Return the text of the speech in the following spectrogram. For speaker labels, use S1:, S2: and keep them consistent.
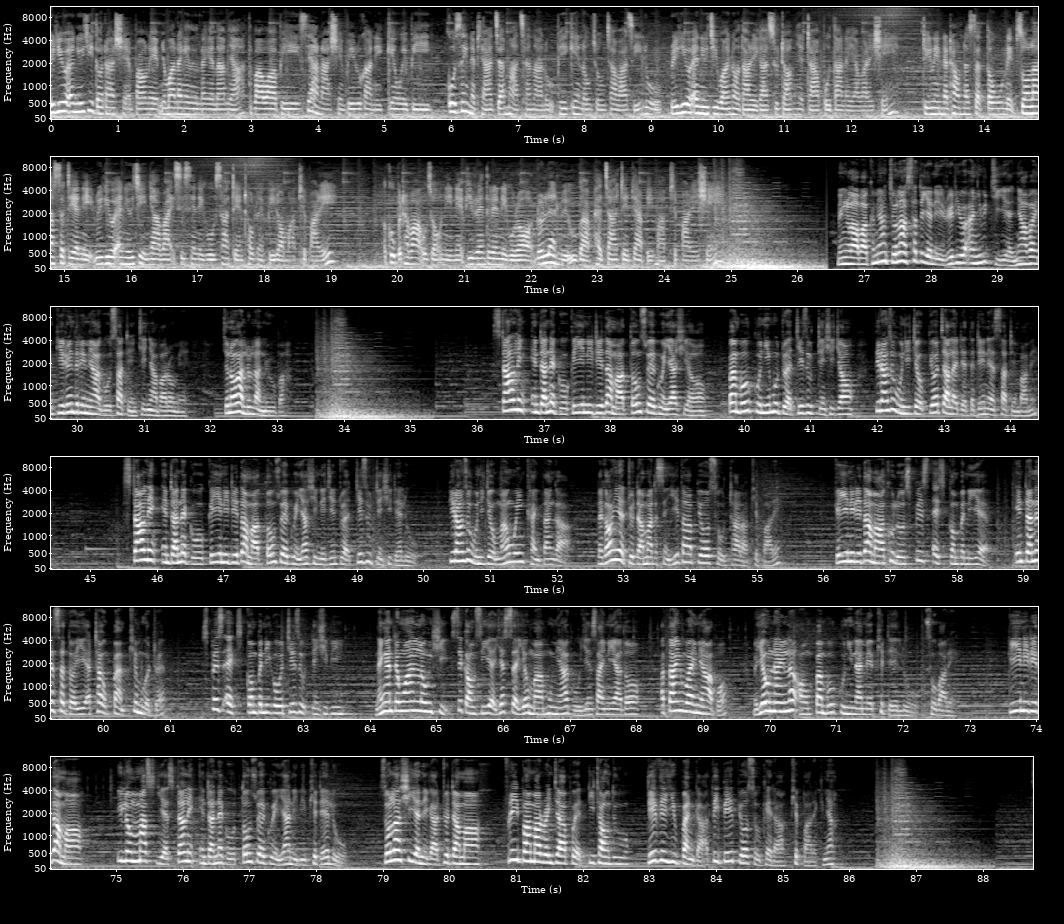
S1: ပြီ။
S2: Radio NUG သောတာရှင်အပေါင်းနဲ့မြန်မာနိုင်ငံသူနိုင်ငံသားများတဘာဝဘေးဆရာနာရှင်ဘေးတို့ကနေကင်းဝေးပြီးကိုစိတ်နှဖျားစမ်းမချမ်းသာလို့ဘေးကင်းလုံခြုံကြပါစေလို့ Radio NUG ဝိုင်းတော်သားတွေကဆုတောင်းမြတ်တာပို့သလိုက်ရပါတယ်ရှင်။ဒီကနေ့2023ခုနှစ်ဇွန်လ17ရက်နေ့ Radio NUG ညပိုင်းအစီအစဉ်လေးကိုစတင်ထုတ်လွှင့်ပေးတော့မှာဖြစ်ပါတယ်။အခုပထမအဦးဆုံးအနေနဲ့ပြည်တွင်းသတင်းတွေကိုတော့လွတ်လပ်နေဦးကဖတ်ကြားတင်ပြပေးမှာဖြစ်ပါတယ်ရှင်။
S3: မင်္ဂလာပါခင်ဗျာဂျွန်လ17ရက်နေ့ရေဒီယို UNG ရဲ့ညပိုင်းပြည်တွင်းသတင်းများကိုစတင်ကြေညာပါတော့မယ်ကျွန်တော်ကလွတ်လပ်နေဦးပါ Starlink Internet ကိုကရင်နီဒေသမှာသုံးစွဲခွင့်ရရှိအောင်ပံ့ပိုးကူညီမှုအတွက်ကျေးဇူးတင်ရှိကြောင်းပြည်ထောင်စုဝန်ကြီးချုပ်ပြောကြားလိုက်တဲ့သတင်းနဲ့စတင်ပါမယ် Starlink Internet ကိုကရင်နီဒေသမှာသုံးစွဲခွင့်ရရှိနေခြင်းအတွက်ကျေးဇူးတင်ရှိတယ်လို့ပြည်ထောင်စုဝန်ကြီးချုပ်မန်းဝင်းခိုင်တန်းက၎င်းရဲ့ Twitter မှာတဆင့်ရေးသားပြောဆိုထားတာဖြစ်ပါတယ်။ ကရင်ဒေသမှာအခုလို SpaceX Company ရဲ့ internet ဆက်သွယ်ရေးအထောက်ပံ့ဖြစ်မှုအတွက် SpaceX Company ကိုကျေးဇူးတင်ရှိပြီးနိုင်ငံတော်ဝန်လုံးရှိစစ်ကောင်စီရဲ့ရက်ဆက်ရုံမာမှုများကိုရင်ဆိုင်နေရသောအတိုင်းဝိုင်းများအပေါ်မယုံနိုင်လောက်အောင်ပံ့ပိုးကူညီနိုင်မယ်ဖြစ်တယ်လို့ဆိုပါတယ်။ကရင်ဒေသမှာ Elon Musk ရဲ့ Starlink Internet ကိုသုံးစွဲခွင့်ရနေပြီဖြစ်တယ်လို့ဇွန်လ10ရက်နေ့က Twitter မှာ Free Burma Ranger အဖွဲ့တီထောင်သူ David Eubank ကအသိပေးပြောဆိုခဲ့တာဖြစ်ပါတယ်ခင်ဗျာ။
